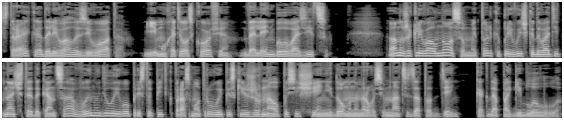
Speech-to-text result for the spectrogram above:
Страйка одолевала зевота. Ему хотелось кофе, да лень было возиться. Он уже клевал носом, и только привычка доводить начатое до конца вынудила его приступить к просмотру выписки из журнала посещений дома номер 18 за тот день, когда погибла Лула.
